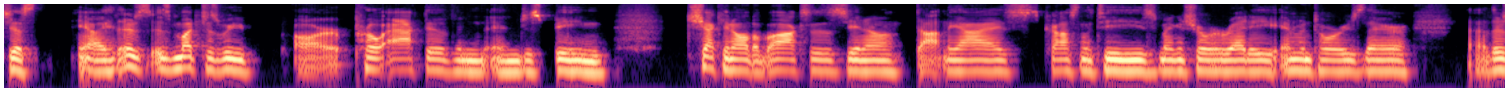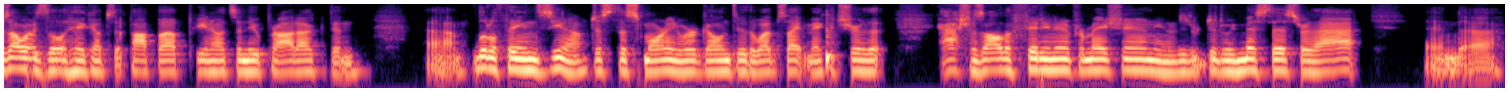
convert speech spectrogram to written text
just you know there's as much as we are proactive and and just being checking all the boxes, you know, dotting the i's, crossing the t's, making sure we're ready, inventory's there. Uh, there's always little hiccups that pop up. You know, it's a new product and um, little things. You know, just this morning we're going through the website, making sure that, gosh, has all the fitting information. You know, did, did we miss this or that? And uh,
